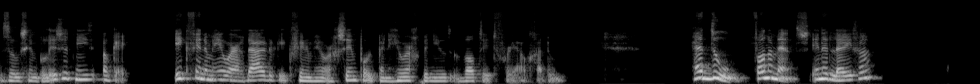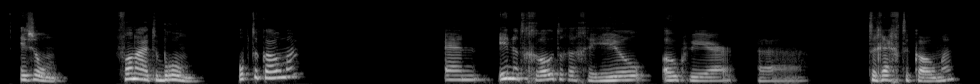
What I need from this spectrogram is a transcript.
zo simpel is het niet. Oké, ik vind hem heel erg duidelijk. Ik vind hem heel erg simpel. Ik ben heel erg benieuwd wat dit voor jou gaat doen. Het doel van een mens in het leven is om vanuit de bron op te komen en in het grotere geheel ook weer uh, terecht te komen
